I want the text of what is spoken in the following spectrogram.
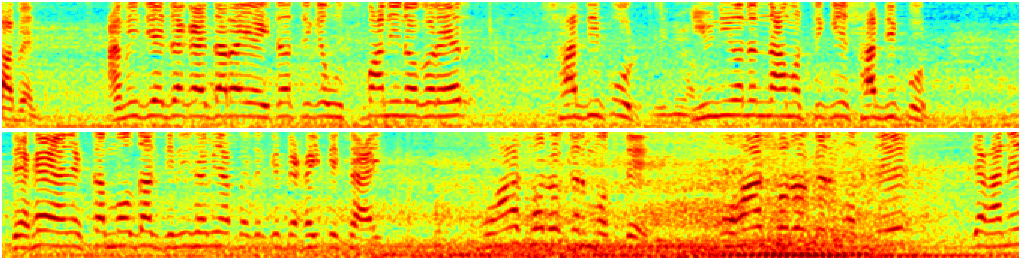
পাবেন। আমি যে জায়গায় দাঁড়াই এটা হচ্ছে গিয়ে উসমানীনগরের সাদিপুর। ইউনিয়নের নাম হচ্ছে গিয়ে সাদিপুর। দেখেন একটা মজার জিনিস আমি আপনাদেরকে দেখাইতে চাই। মহাসড়কের মধ্যে মহাসড়কের মধ্যে যেখানে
